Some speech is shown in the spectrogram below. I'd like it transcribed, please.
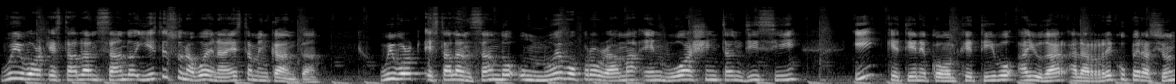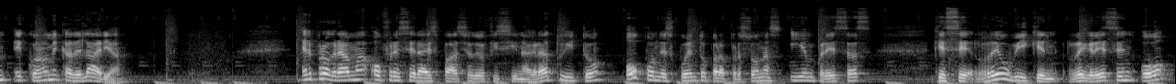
WeWork está lanzando, y esta es una buena, esta me encanta. WeWork está lanzando un nuevo programa en Washington, D.C. y que tiene como objetivo ayudar a la recuperación económica del área. El programa ofrecerá espacio de oficina gratuito o con descuento para personas y empresas que se reubiquen, regresen o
